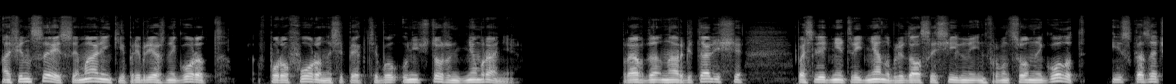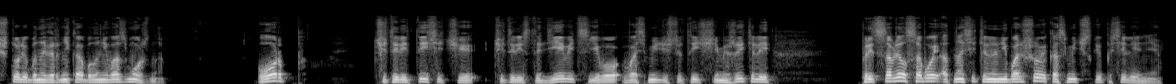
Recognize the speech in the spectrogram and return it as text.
Афинсейс и маленький прибрежный город в Порофоро на Сепекте был уничтожен днем ранее. Правда, на орбиталище последние три дня наблюдался сильный информационный голод, и сказать что-либо наверняка было невозможно. Орб 4409 с его 80 тысячами жителей представлял собой относительно небольшое космическое поселение.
